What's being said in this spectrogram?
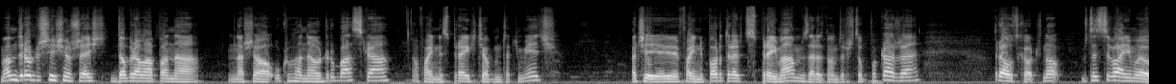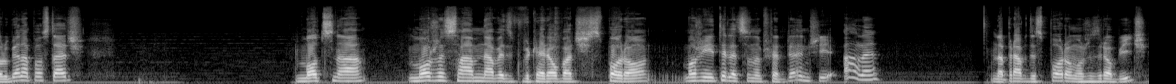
Mam drogę 66, dobra mapa na naszego ukochanego Drubaska. O, fajny spray, chciałbym taki mieć. Znaczy, e, fajny portret, spray mam, zaraz wam zresztą pokażę. Roadhog, no, zdecydowanie moja ulubiona postać. Mocna, może sam nawet wykierować sporo. Może nie tyle co na przykład Genji, ale naprawdę sporo może zrobić.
